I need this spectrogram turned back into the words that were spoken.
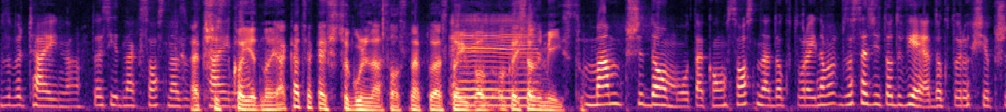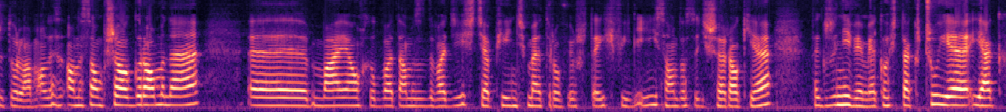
zwyczajna. To jest jednak sosna Ale zwyczajna. wszystko jedno jaka, czy jakaś szczególna sosna, która stoi w Yy, określonym miejscu? Mam przy domu taką sosnę, do której, no w zasadzie to dwie, do których się przytulam. One, one są przeogromne, mają chyba tam z 25 metrów już w tej chwili, są dosyć szerokie. Także nie wiem, jakoś tak czuję, jak,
